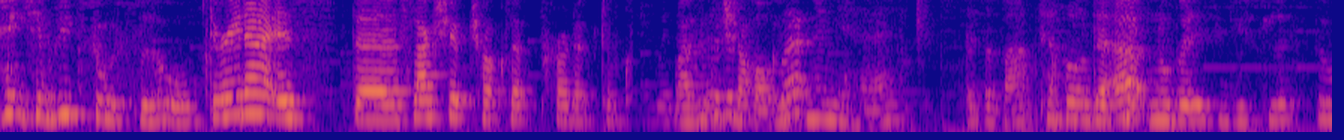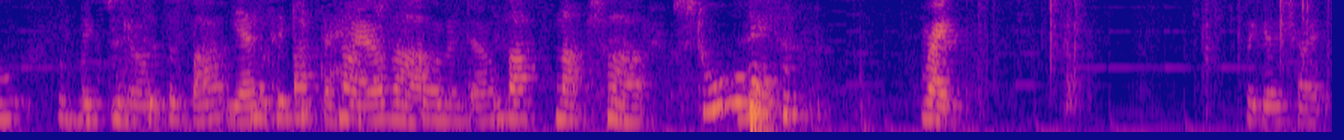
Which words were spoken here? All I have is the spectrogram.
you read so slow. Dorina is the flagship chocolate product of Why have you got the a chocolate. in your hair at the back? To hold it up. No, but it's useless though. Oh It's just at the back. Yeah, Look, to keep the hair that- falling down. If I snatch that, Stop. right. We're gonna try it.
